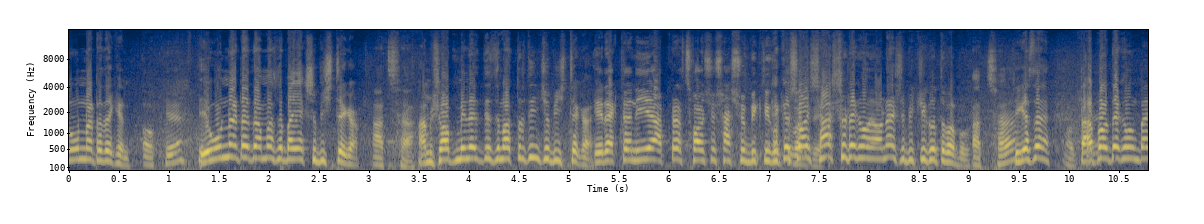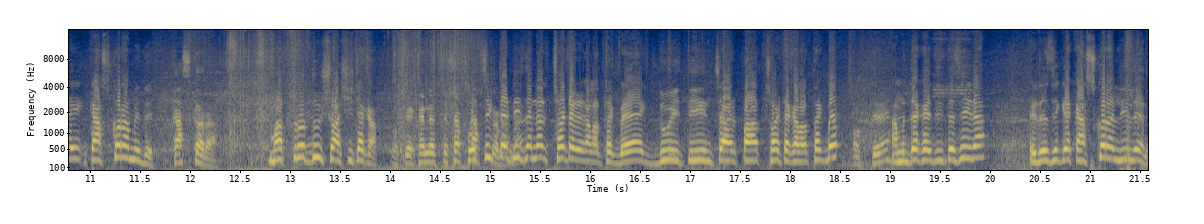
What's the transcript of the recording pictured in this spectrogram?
ওন্নাটা দেখেন। ওকে। এই ওন্নাটার দাম আছে ভাই একশো বিশ টাকা। আচ্ছা। আমি সব মিলে দিতেছি মাত্র তিনশো বিশ টাকা। এর একটা নিয়ে আপনার ছয়শো সাতশো বিক্রি করতে ছয় পারবে। সাতশো টাকা আমি অনায়াসে বিক্রি করতে পারব। আচ্ছা। ঠিক আছে? তারপর দেখুন ভাই কাজ করা আমি কাজ করা। মাত্র দুইশো আশি টাকা। এখানে প্রত্যেকটা ডিজাইনের ছয় টাকা কালার থাকবে। এক দুই তিন চার পাঁচ ছয়টা কালার থাকবে। ওকে আমি দেখাই দিতেছি না এটা থেকে কাজ করা লিলেন।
